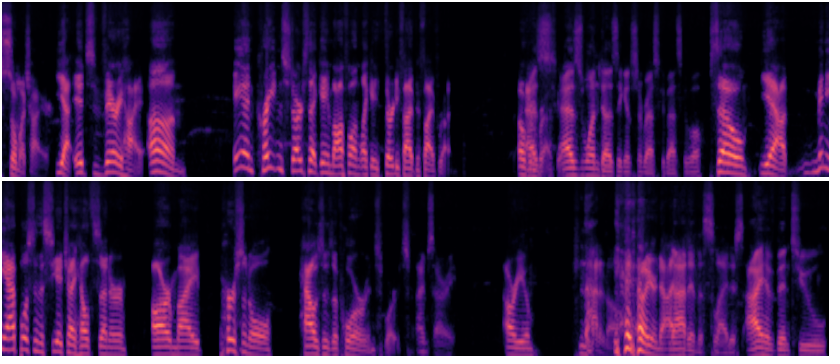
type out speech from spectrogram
so much higher. Yeah, it's very high. Um, and Creighton starts that game off on like a thirty-five to five run over As Nebraska. as one does against Nebraska basketball. So yeah, Minneapolis and the CHI Health Center are my personal houses of horror in sports. I'm sorry, Are you? not at all. no, you're not. not in the slightest. I have been to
